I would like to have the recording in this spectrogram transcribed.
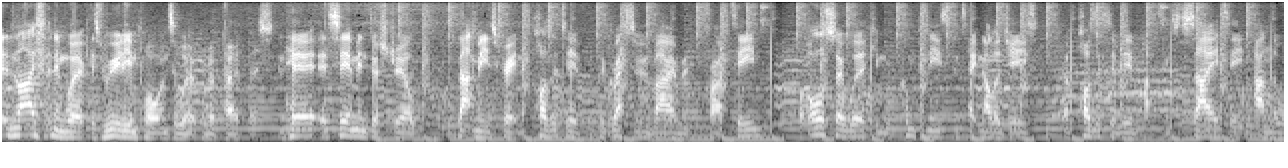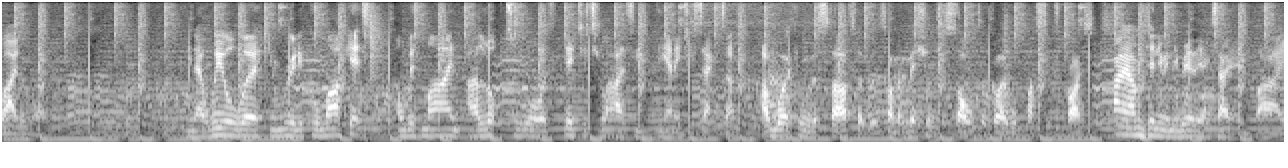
In life and in work, it's really important to work with a purpose. And here at CM Industrial, that means creating a positive and progressive environment for our team, but also working with companies and technologies that are positively impacting society and the wider world. You know, we all work in really cool markets, and with mine, I look towards digitalising the energy sector. I'm working with a startup that's on a mission to solve the global plastics crisis. I am genuinely really excited by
